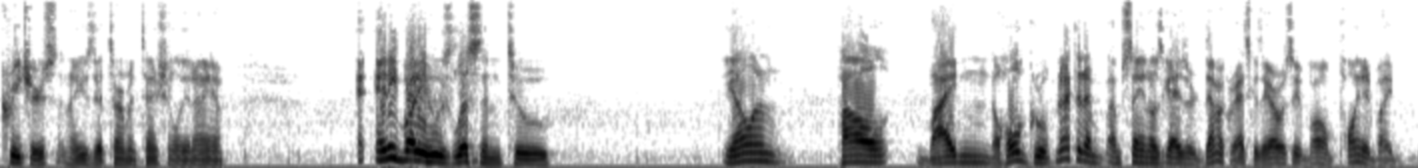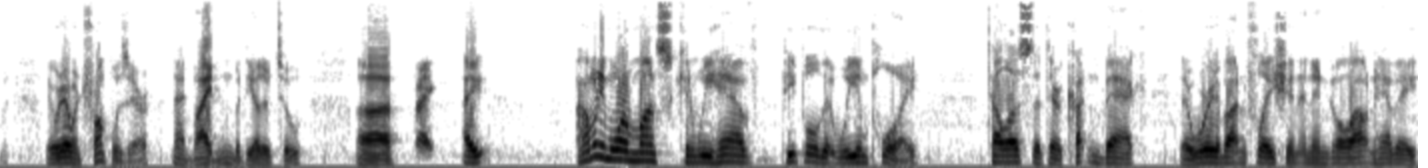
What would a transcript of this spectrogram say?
creatures, and I use that term intentionally than I am. Anybody who's listened to Yellen, Powell, Biden, the whole group. Not that I'm, I'm saying those guys are Democrats because they are obviously all appointed by. They were there when Trump was there, not Biden, but the other two. Uh, right. I. How many more months can we have people that we employ tell us that they're cutting back, they're worried about inflation, and then go out and have a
